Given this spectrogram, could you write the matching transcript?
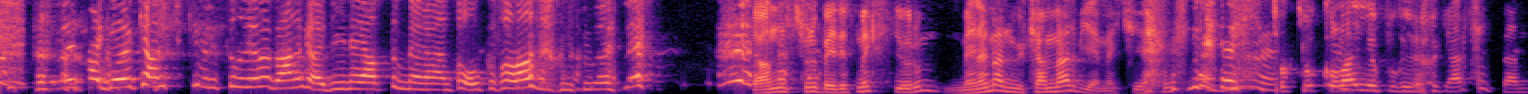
Mesela Görkem çıkıyor bir sunuyor ve ben de hadi yine yaptım menemen talk'u falan diyordum böyle. Yalnız şunu belirtmek istiyorum. Menemen mükemmel bir yemek yani. çok çok kolay yapılıyor gerçekten.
